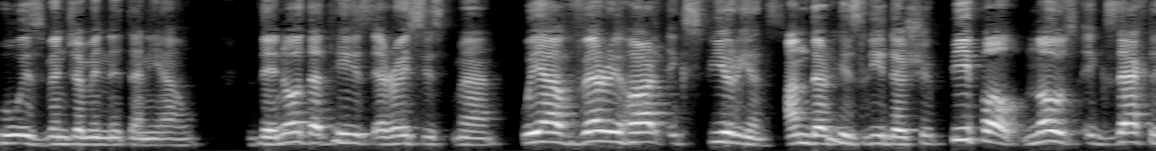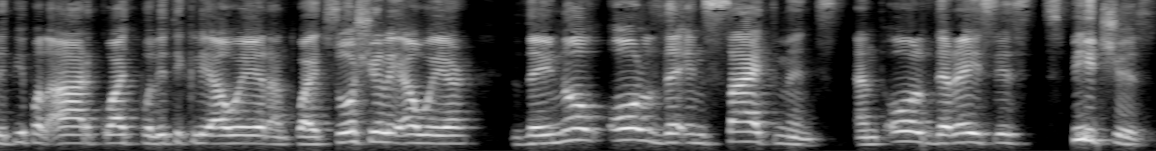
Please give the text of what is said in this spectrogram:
who is Benjamin Netanyahu. They know that he is a racist man. We have very hard experience under his leadership. People knows exactly. People are quite politically aware and quite socially aware they know all the incitements and all the racist speeches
